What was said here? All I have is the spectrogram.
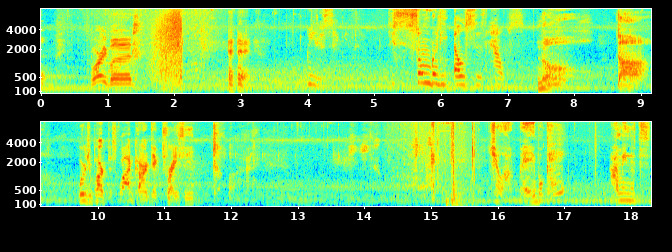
Oh, sorry, bud. Wait a second. This is somebody else's house. no. Duh. Where'd you park the squad car, Dick Tracy? Come on. Chill out, babe, okay? I mean, it's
